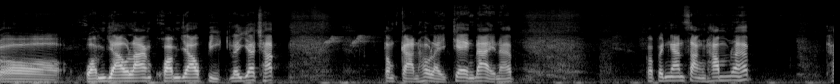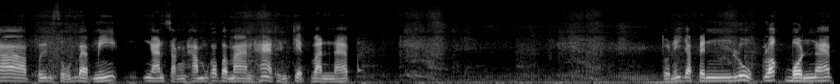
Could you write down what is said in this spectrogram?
ก็ความยาวรางความยาวปีกระยะชัก ต้องการเท่าไหร่แจ้งได้นะครับ ก็เป็นงานสั่งทำนะครับ ถ้าปืนศูนย์แบบนี้งานสั่งทำก็ประมาณ 5-7 วันนะครับตัวนี้จะเป็นลูกล็อกบนนะครับ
